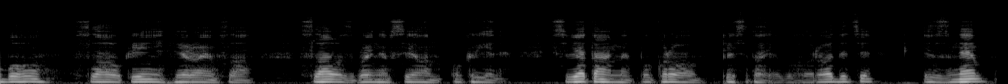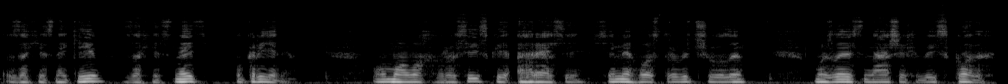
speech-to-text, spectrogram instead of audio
Богу, слава Україні, героям слава, слава Збройним силам України, святами покровом Пресвятої Богородиці і з Днем захисників, захисниць України. У умовах російської агресії всі ми гостро відчули можливість наших військових.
